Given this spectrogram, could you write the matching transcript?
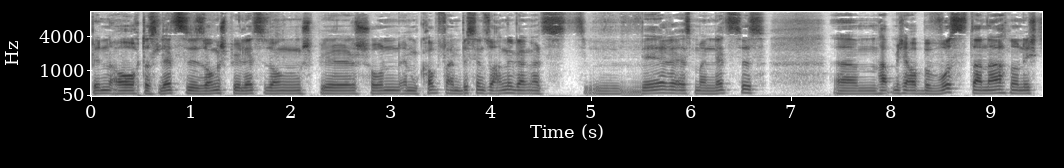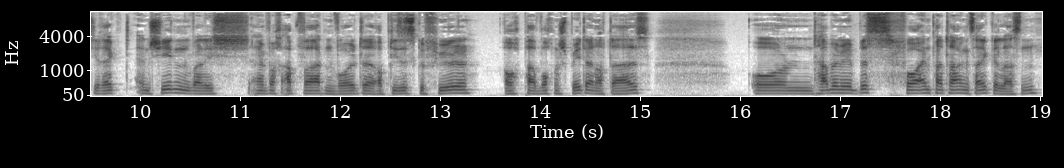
bin auch das letzte Saisonspiel, letzte Saisonspiel schon im Kopf ein bisschen so angegangen, als wäre es mein letztes. Ähm, habe mich auch bewusst danach noch nicht direkt entschieden, weil ich einfach abwarten wollte, ob dieses Gefühl auch paar Wochen später noch da ist und habe mir bis vor ein paar Tagen Zeit gelassen.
